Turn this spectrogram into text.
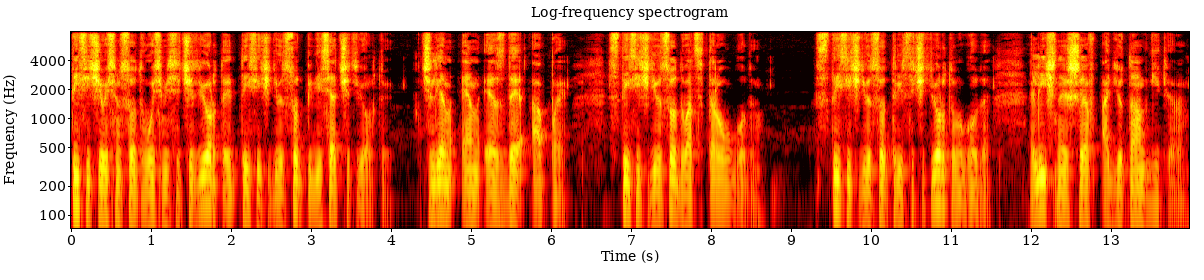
1884-1954. Член НСДАП с 1922 года. С 1934 года личный шеф-адъютант Гитлера.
